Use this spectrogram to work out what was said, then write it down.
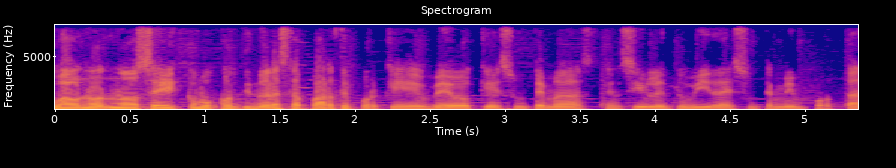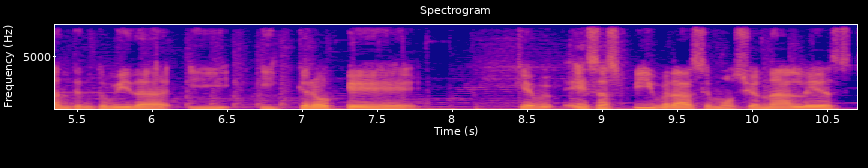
Wow, no, no sé cómo continuar esta parte porque veo que es un tema sensible en tu vida, es un tema importante en tu vida y, creo que, que, esas fibras emocionales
